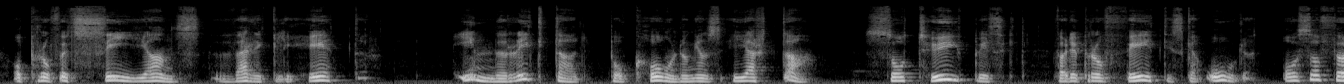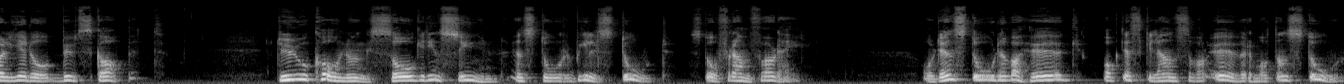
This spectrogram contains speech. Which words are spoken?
och profetians verkligheter. Inriktad på konungens hjärta. Så typiskt för det profetiska ordet. Och så följer då budskapet. Du och konung såg i din syn en stor bildstod stå framför dig. Och den stoden var hög och dess glans var övermåttan stor.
